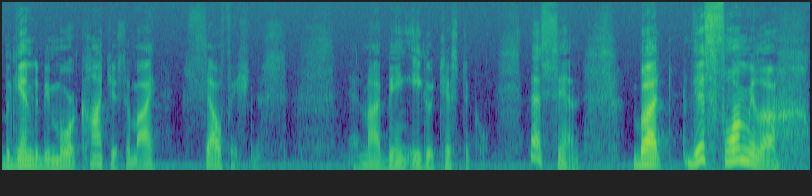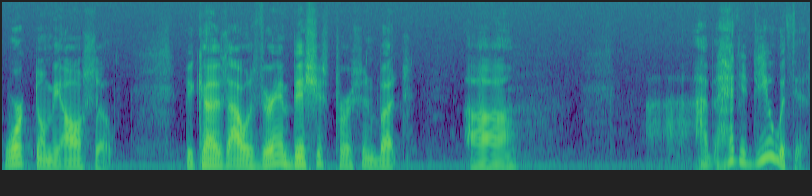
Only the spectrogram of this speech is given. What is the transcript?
beginning to be more conscious of my selfishness and my being egotistical. That's sin. But this formula worked on me also because I was a very ambitious person, but uh, I've had to deal with this.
